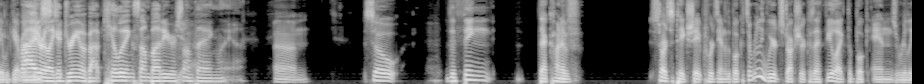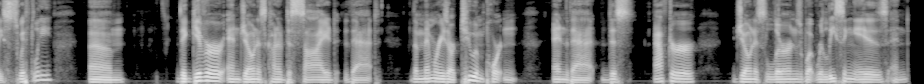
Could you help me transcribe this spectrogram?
they would get right, or like a dream about killing somebody or Yeah. something. Yeah. Um, so the thing that kind of starts to take shape towards the end of the book, it's a really weird structure because I feel like the book ends really swiftly. Um, the giver and Jonas kind of decide that the memories are too important and that this after Jonas learns what releasing is and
